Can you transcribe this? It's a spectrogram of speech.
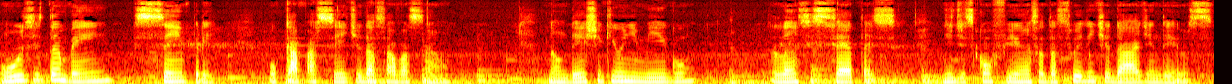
Use também sempre o capacete da salvação. Não deixe que o inimigo lance setas de desconfiança da sua identidade em Deus.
